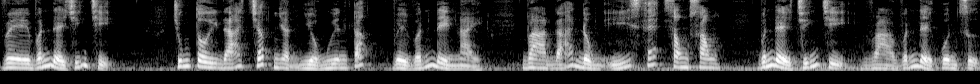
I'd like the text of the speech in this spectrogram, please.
Về vấn đề chính trị, chúng tôi đã chấp nhận nhiều nguyên tắc về vấn đề này và đã đồng ý xét song song vấn đề chính trị và vấn đề quân sự.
